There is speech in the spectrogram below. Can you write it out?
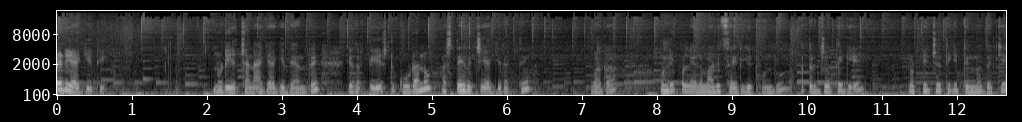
ರೆಡಿಯಾಗಿದೆ. ನೋಡಿ, ಎಷ್ಟು ಚೆನ್ನಾಗಿ ಆಗಿದೆ ಅಂದರೆ ಇದ್ರ ಟೇಸ್ಟ್ ಕೂಡ ಅಷ್ಟೇ ರುಚಿಯಾಗಿರುತ್ತೆ. ಇವಾಗ ಪುಂಡಿ ಪಲ್ಯನ ಮಾಡಿ ಸೈಡ್ಗೆ ಇಟ್ಕೊಂಡು ಅದ್ರ ಜೊತೆಗೆ ರೊಟ್ಟಿ ಜೊತೆಗೆ ತಿನ್ನೋದಕ್ಕೆ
